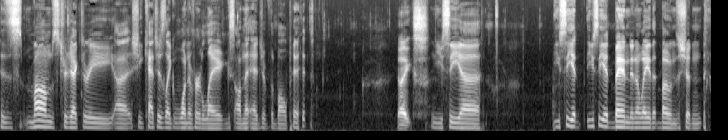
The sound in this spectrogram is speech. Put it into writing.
his mom's trajectory, uh, she catches like one of her legs on the edge of the ball pit. Yikes! you see, uh, you see it, you see it bend in a way that bones shouldn't.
